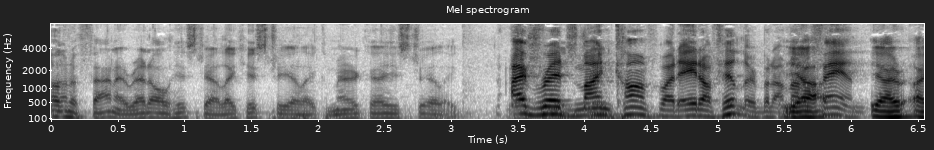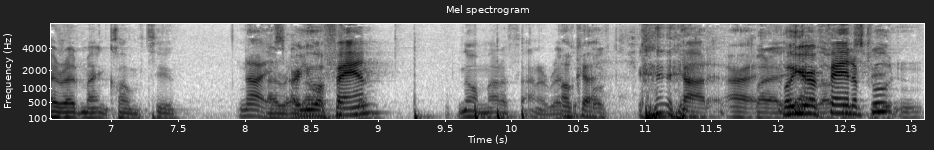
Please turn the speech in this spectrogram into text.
I'm not a fan. I read all history. I like history. I like America history. I like. I've Russian read history. Mein Kampf by Adolf Hitler, but I'm yeah, not a fan. Yeah, I, I read Mein Kampf too. Nice. Are you all a of Hitler. fan? No, I'm not a fan. I read Okay. the book. Got it. All right. But I- well, yeah, you're I a love fan history. of Putin.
